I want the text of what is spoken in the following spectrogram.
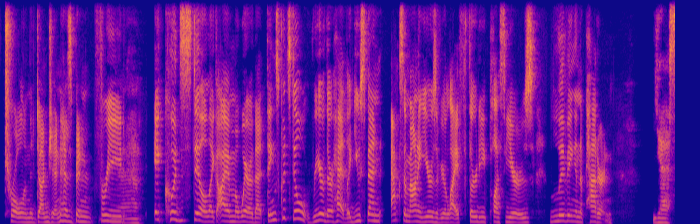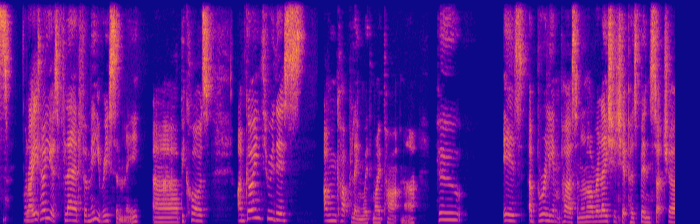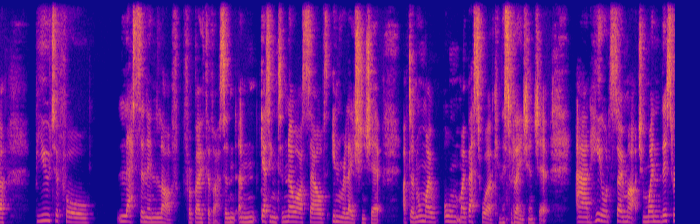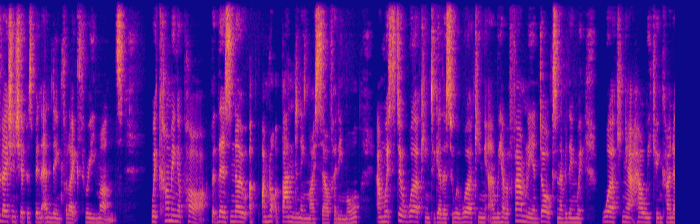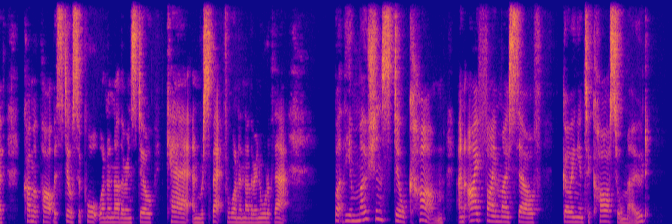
troll in the dungeon has been freed. Yeah. It could still, like, I am aware that things could still rear their head. Like, you spend X amount of years of your life, 30 plus years, living in a pattern. Yes. Well, I tell you, it's flared for me recently uh, because I'm going through this uncoupling with my partner who is a brilliant person, and our relationship has been such a beautiful lesson in love for both of us and, and getting to know ourselves in relationship. I've done all my all my best work in this relationship and healed so much. And when this relationship has been ending for like three months, we're coming apart, but there's no, I'm not abandoning myself anymore. And we're still working together. So we're working and we have a family and dogs and everything. We're working out how we can kind of come apart, but still support one another and still care and respect for one another and all of that. But the emotions still come. And I find myself going into castle mode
